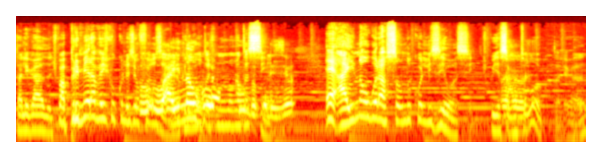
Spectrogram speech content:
Tá ligado? Tipo, a primeira vez que o Coliseu foi O- usado. a eu queria voltar, tipo, inauguração num momento do assim. Coliseu. É, a inauguração do Coliseu, assim. Tipo, ia ser Aham. muito louco, tá ligado?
